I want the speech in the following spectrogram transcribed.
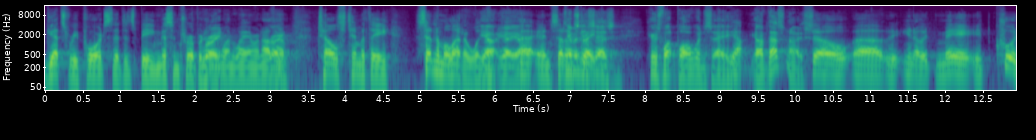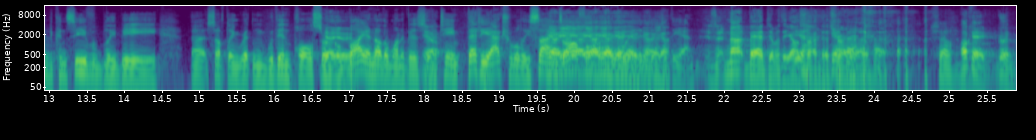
gets reports that it's being misinterpreted right. in one way or another, right. tells Timothy, send him a letter, will yeah, you? Yeah, yeah, uh, and set Timothy him straight. says, here's what Paul would say. Yeah, uh, that's nice. So uh, you know, it may, it could conceivably be uh, something written within Paul's circle yeah, by another one of his uh, team that he actually signs off on yeah, yeah, yeah, yeah, yeah, at the end. Not bad, Timothy? I'll sign this, right? so okay, good.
